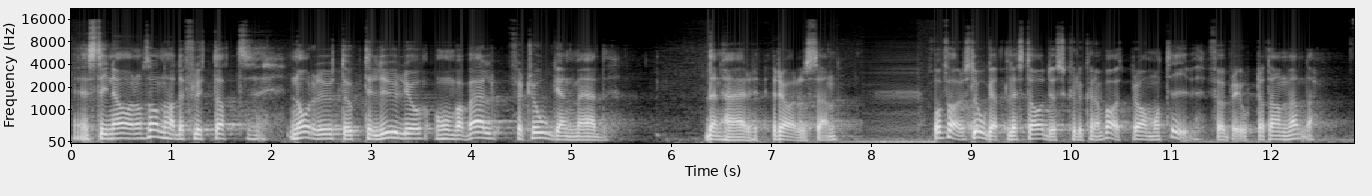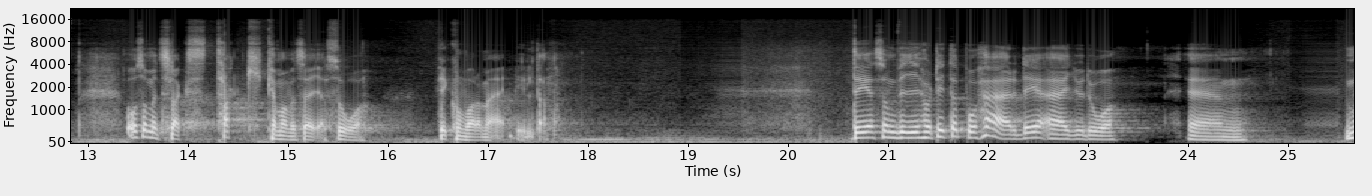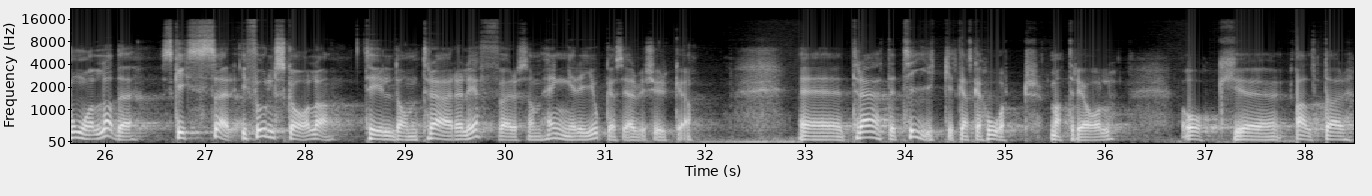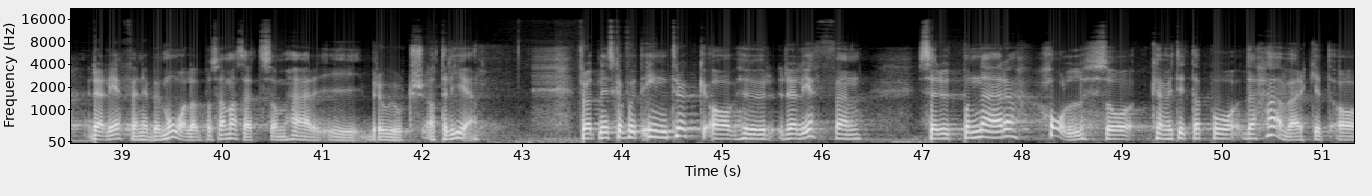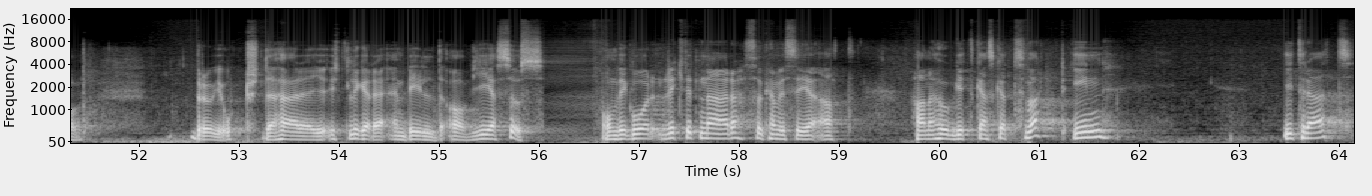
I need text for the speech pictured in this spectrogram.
Eh, Stina Aronsson hade flyttat norrut upp till Luleå och hon var väl förtrogen med den här rörelsen och föreslog att Lestadius skulle kunna vara ett bra motiv för Bror Hjort att använda. Och som ett slags tack kan man väl säga så fick hon vara med i bilden. Det som vi har tittat på här det är ju då eh, målade skisser i full skala till de träreliefer som hänger i Jukkasjärvi kyrka. Eh, träet är teak, ett ganska hårt material. Och eh, altarreliefen är bemålad på samma sätt som här i Brojorts ateljé. För att ni ska få ett intryck av hur reliefen ser ut på nära håll så kan vi titta på det här verket av Brojort. Det här är ju ytterligare en bild av Jesus. Om vi går riktigt nära så kan vi se att han har huggit ganska tvärt in i träet.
